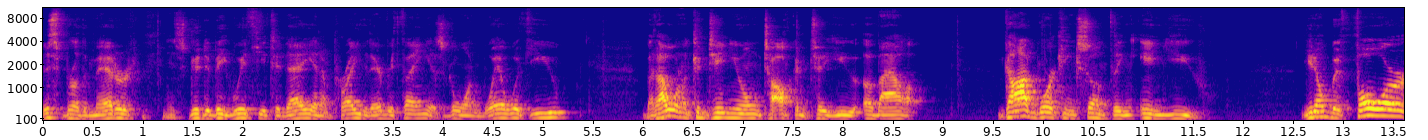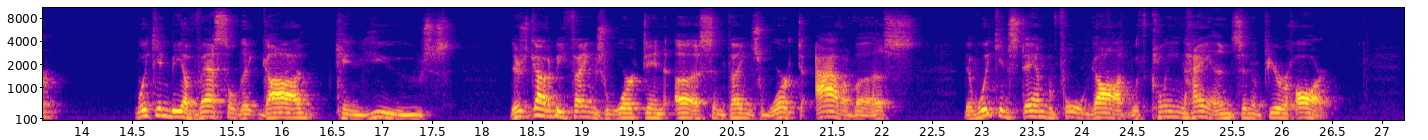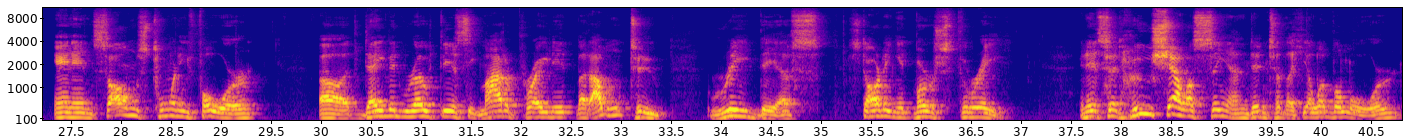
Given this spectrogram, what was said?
This is Brother Metter. It's good to be with you today, and I pray that everything is going well with you. But I want to continue on talking to you about God working something in you. You know, before we can be a vessel that God can use, there's got to be things worked in us and things worked out of us that we can stand before God with clean hands and a pure heart. And in Psalms 24, uh, David wrote this. He might have prayed it, but I want to read this starting at verse 3. And it said, Who shall ascend into the hill of the Lord,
